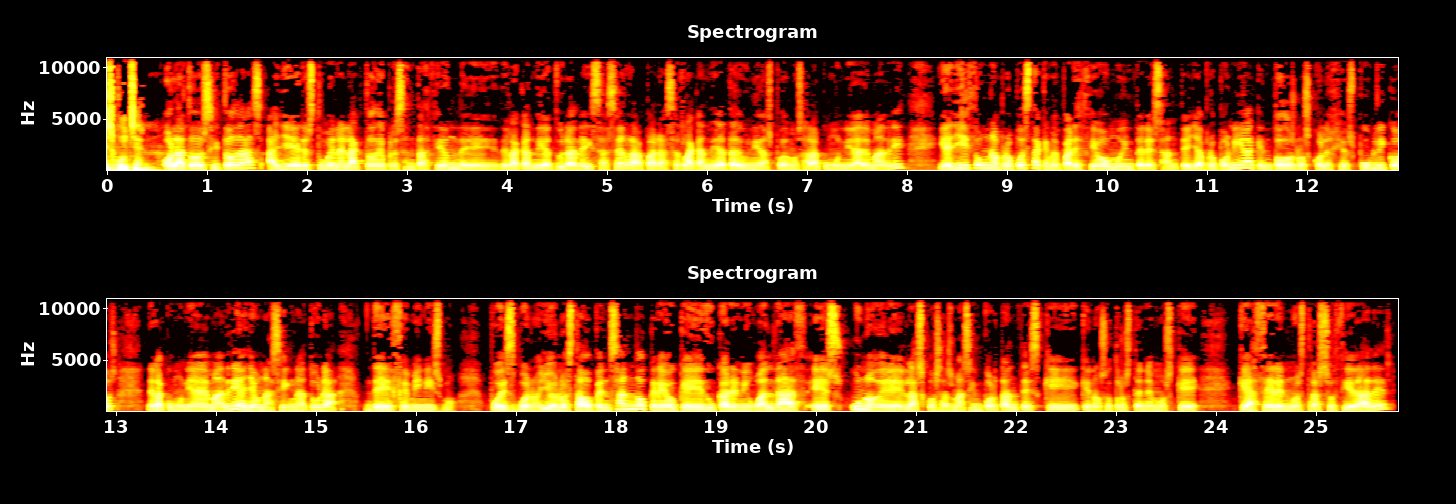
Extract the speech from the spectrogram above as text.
Escuchen. Hola a todos y todas. Ayer estuve en el acto de presentación de, la candidatura de Isa Serra para ser la candidata de Unidas Podemos a la Comunidad de Madrid y allí hizo una propuesta que me pareció muy interesante. Ella proponía que en todos los colegios públicos de la Comunidad de Madrid haya una asignatura de feminismo. Pues bueno, yo lo he estado pensando, creo que educar en igualdad es una de las cosas más importantes que, nosotros tenemos que, que hacer en nuestras sociedades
